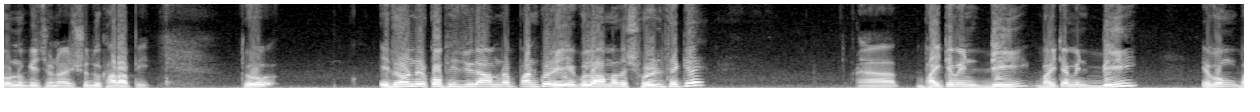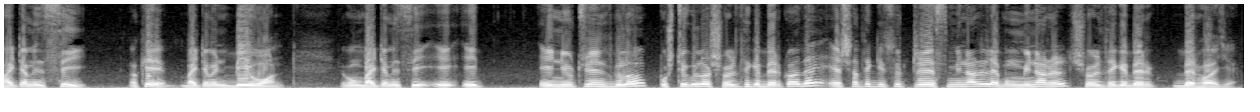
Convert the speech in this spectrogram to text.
কোনো কিছু নাই, শুধু খারাপই। তো এই ধরনের কফি যদি আমরা পান করি, এগুলো আমাদের শরীর থেকে ভাইটামিন ডি ভাইটামিন বি এবং vitamin C, okay? Vitamin B one এবং ভাইটামিন সি, এই এই নিউট্রিয়েন্টসগুলো, পুষ্টিগুলো শরীর থেকে বের করে দেয়, এর সাথে কিছু ট্রেস মিনারেল এবং মিনারেল শরীর থেকে বের বের হয়ে যায়।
